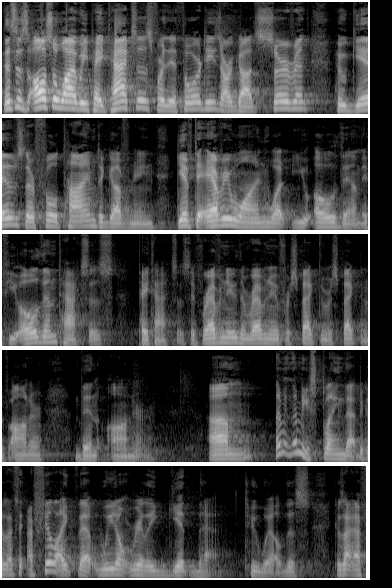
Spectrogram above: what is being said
this is also why we pay taxes, for the authorities are God's servant who gives their full time to governing. Give to everyone what you owe them. If you owe them taxes, pay taxes. If revenue, then revenue. If respect, then respect. And if honor, then honor. Um, let me, let me explain that because I, th- I feel like that we don't really get that too well. This because I've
